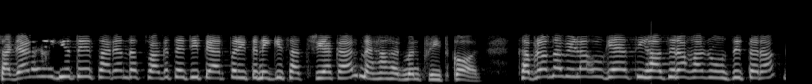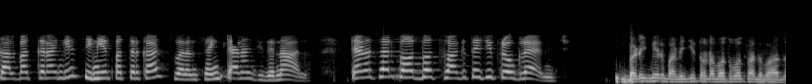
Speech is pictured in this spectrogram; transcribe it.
ਸਾਡੇ ਵਾਲਾ ਰੇਡੀਓ ਤੇ ਸਾਰਿਆਂ ਦਾ ਸਵਾਗਤ ਹੈ ਜੀ ਪਿਆਰ ਭਰੀ ਤੇ ਨਿੱਘੀ ਸਤਿ ਸ਼੍ਰੀ ਅਕਾਲ ਮੈਂ ਹਾਂ ਹਰਮਨਪ੍ਰੀਤ ਕੌਰ। ਖਬਰਾਂ ਦਾ ਵੇਲਾ ਹੋ ਗਿਆ। ਅਸੀਂ ਹਾਜ਼ਰ ਹਾਂ ਹਰ ਰੋਜ਼ ਦੀ ਤਰ੍ਹਾਂ ਗੱਲਬਾਤ ਕਰਾਂਗੇ ਸੀਨੀਅਰ ਪੱਤਰਕਾਰ ਸਵਰਨ ਸਿੰਘ ਟਾਣਾ ਜੀ ਦੇ ਨਾਲ। ਟਾਣਾ ਸਰ ਬਹੁਤ-ਬਹੁਤ ਸਵਾਗਤ ਹੈ ਜੀ ਪ੍ਰੋਗਰਾਮ 'ਚ। ਬੜੀ ਮਿਹਰਬਾਨੀ ਜੀ ਤੁਹਾਡਾ ਬਹੁਤ ਬਹੁਤ ਧੰਨਵਾਦ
